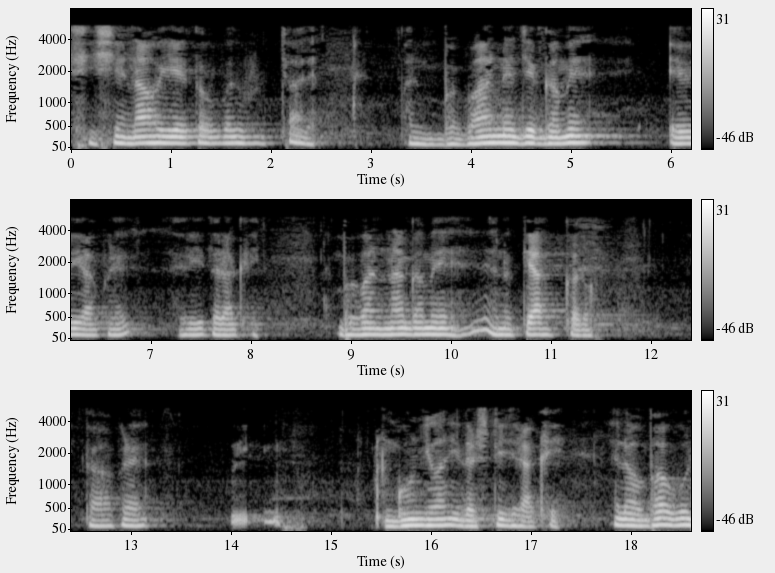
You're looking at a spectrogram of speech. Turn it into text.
શિષ્ય ના હોઈએ તો બધું ચાલે. પણ ભગવાનને જે ગમે એવી આપણે રીત રાખવી. ભગવાન ના ગમે એનો ત્યાગ કરો. તો આપણે ગુણ જોવાની દ્રષ્ટિ જ રાખવી. એટલે અભાવ ગુણ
